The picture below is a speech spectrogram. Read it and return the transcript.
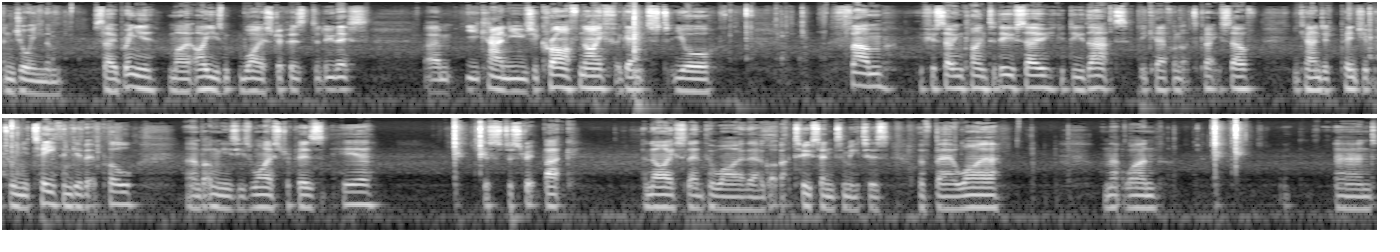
and join them. So bring you my, I use wire strippers to do this. Um, you can use your craft knife against your thumb if you're so inclined to do so. You could do that. Be careful not to cut yourself. You can just pinch it between your teeth and give it a pull. Um, but I'm going to use these wire strippers here just to strip back a nice length of wire there. I've got about two centimeters of bare wire on that one. And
